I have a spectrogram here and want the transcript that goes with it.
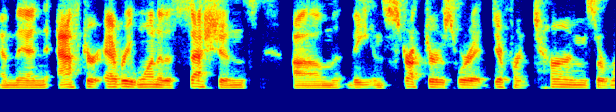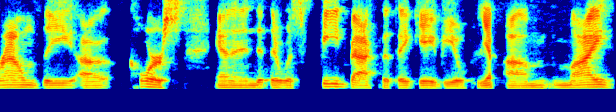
And then after every one of the sessions, um, the instructors were at different turns around the uh, course, and there was feedback that they gave you. Yep. Um, my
